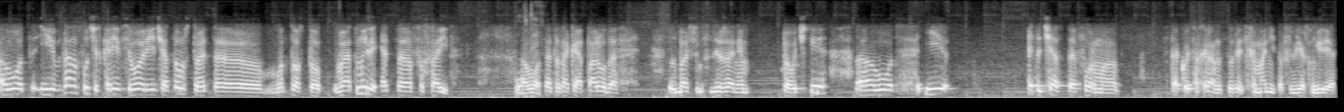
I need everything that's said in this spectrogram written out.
Вот. И в данном случае, скорее всего, речь о том, что это э, вот то, что вы отмыли, это фосфорит. Ух ты. Вот. Это такая порода с большим содержанием ПО4. А, Вот. И это частая форма такой сохранности вот этих аммонитов в Верхней Юре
